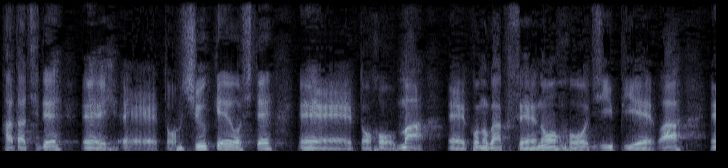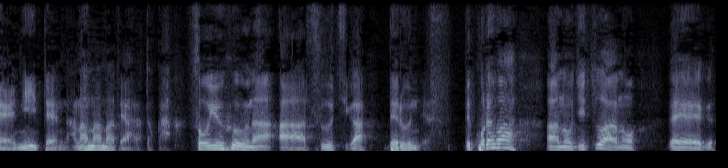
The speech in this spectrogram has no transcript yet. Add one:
形で、えーえー、と集計をして、えーとまあえー、この学生の GPA は、えー、2.77であるとか、そういうふうなあ数値が出るんです。で、これは、あの、実はあの、え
